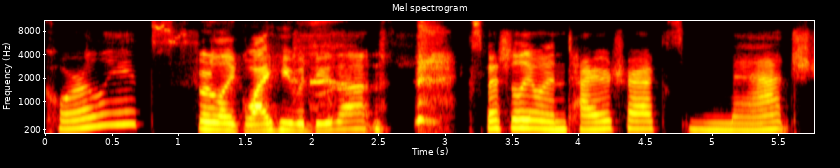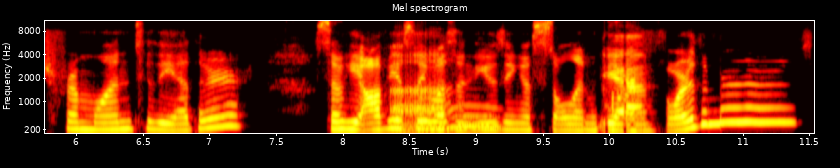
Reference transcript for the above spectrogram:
correlates, or like why he would do that. especially when tire tracks matched from one to the other. So he obviously wasn't Oh. using a stolen car Yeah. for the murders.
